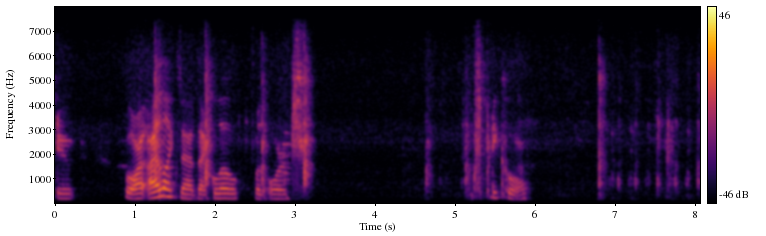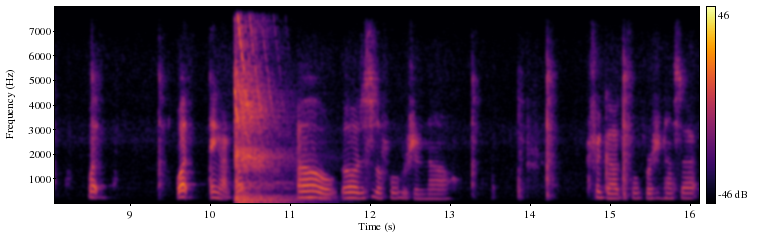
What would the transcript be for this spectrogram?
do. Well, I, I like that that glow for the orbs. Looks pretty cool. What? What? Hang on. What? Oh, oh, this is a full version now. I forgot the full version has that.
